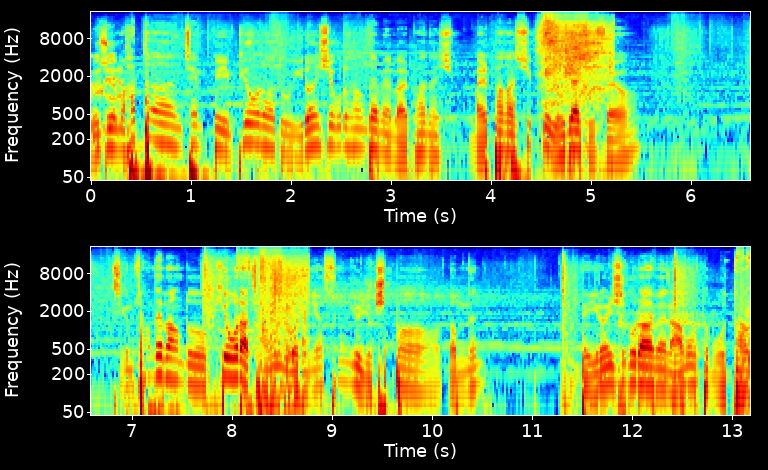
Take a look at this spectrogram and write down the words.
요즘 핫한 챔피인 피오라도 이런 식으로 상대하면 말파는 쉽- 말파가 쉽게 요리할 수 있어요 지금 상대방도 피오라 장인이거든요 승률 60% 넘는 근데 이런 식으로 하면 아무것도 못하고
